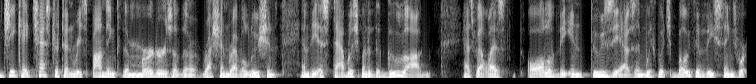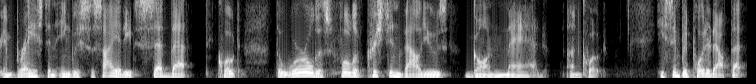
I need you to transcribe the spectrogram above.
G.K. Chesterton, responding to the murders of the Russian Revolution and the establishment of the Gulag, as well as all of the enthusiasm with which both of these things were embraced in English society, said that, quote, the world is full of Christian values gone mad, unquote. He simply pointed out that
